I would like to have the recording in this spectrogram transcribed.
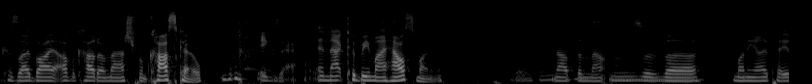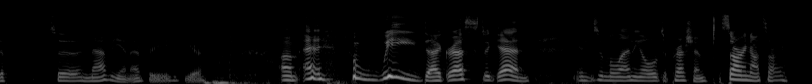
because I buy avocado mash from Costco, Exactly. and that could be my house money, there goes not the house mountains money. of uh, money I pay to, to Navient every year. Um, and we digressed again into millennial depression. Sorry, not sorry.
